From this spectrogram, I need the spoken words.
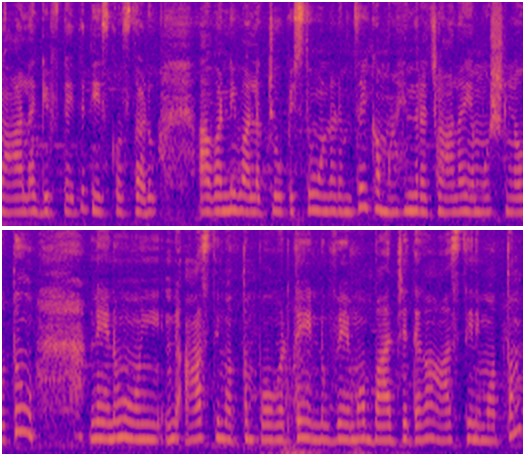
చాలా గిఫ్ట్ అయితే తీసుకొస్తాడు. అవన్నీ వాళ్ళకి చూపిస్తూ ఉండడంతో ఇక మహేంద్ర చాలా ఎమోషనల్ అవుతూ నేను ఆస్తి మొత్తం పోగొడితే నువ్వేమో బాధ్యతగా ఆస్తిని మొత్తం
